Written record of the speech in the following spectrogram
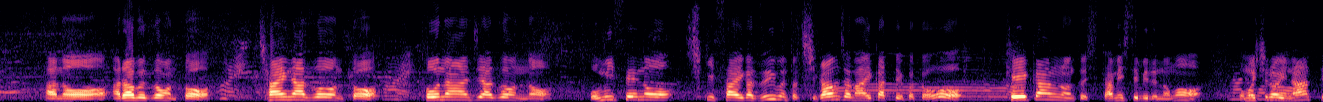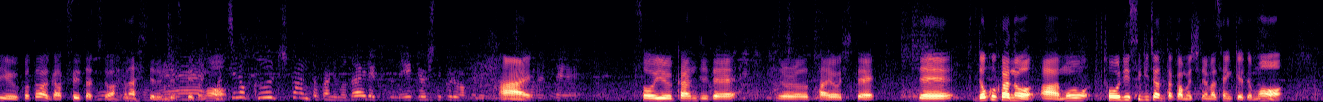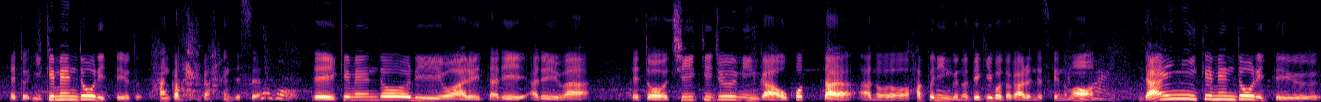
あのアラブゾーンとチャイナゾーンと東南アジアゾーンのお店の色彩が随分と違うんじゃないかっていうことを景観論として試してみるのも面白いなっていうことは学生たちとは話してるんですけども。街の空気感とかにもダイレクトに影響してくるわけですよね。はい。そそういう感じでいろいろ対応して。でどこかのあもう通り過ぎちゃったかもしれませんけども、えっと、イケメン通りっていう繁華街があるんです。でイケメン通りを歩いたりあるいは、えっと、地域住民が起こったあのハプニングの出来事があるんですけどうも、はい。第二イケメン通りっていうう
